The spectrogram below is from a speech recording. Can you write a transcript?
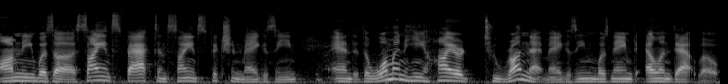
Omni was a science fact and science fiction magazine, and the woman he hired to run that magazine was named Ellen Datlow.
